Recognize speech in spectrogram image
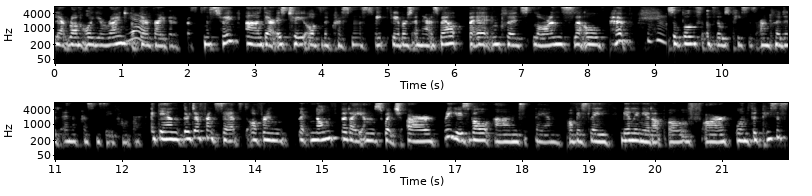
let run all year round, yeah. but they're very good at Christmas too. And there is two of the Christmas sweet flavours in there as well, but it includes Lauren's little hoop. Mm-hmm. So both of those pieces are included in the Christmas Eve hamper. Again, they're different sets offering like non-food items which are reusable and then obviously mainly made up of our own food pieces.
